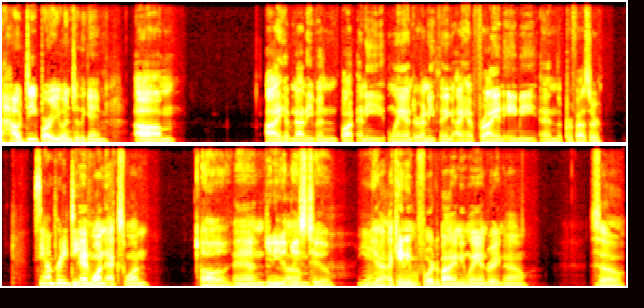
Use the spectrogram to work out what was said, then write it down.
how deep are you into the game Um, I have not even bought any land or anything. I have Fry and Amy and the professor See, I'm pretty deep. and one X one. oh yeah And, you need at um, least two yeah. Yeah. I can't even afford to buy any land right now. So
